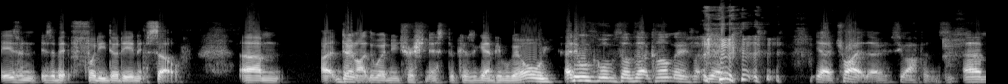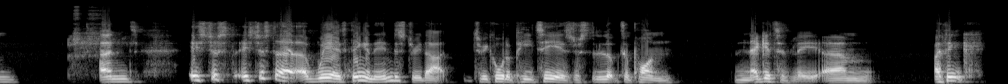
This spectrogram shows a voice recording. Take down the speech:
isn't is a bit fuddy duddy in itself. Um, I don't like the word nutritionist because again people go, oh, anyone can call themselves that, can't they? It's like yeah, yeah, try it though, see what happens. Um, and it's just it's just a, a weird thing in the industry that to be called a PT is just looked upon negatively. Um, I think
